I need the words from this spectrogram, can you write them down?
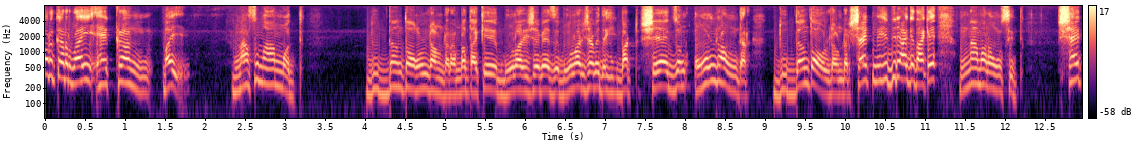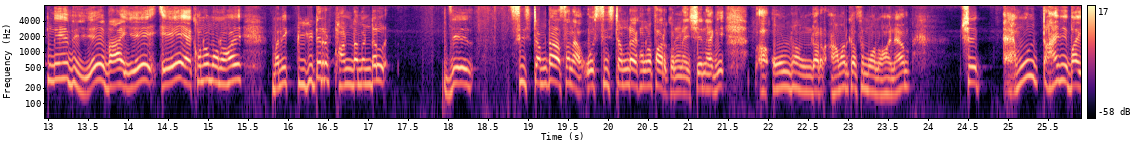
দরকার ভাই, এক রান ভাই নাসুম আহমদ দুর্দান্ত অলরাউন্ডার আমরা তাকে বোলার হিসেবে যে বোলার হিসেবে দেখি বাট সে একজন অলরাউন্ডার দুর্দান্ত অলরাউন্ডার শেখ মেহেদির আগে তাকে নামানো উচিত। শেখ মেহেদি, এ ভাই, এ এ এখনও মনে হয় মানে ক্রিকেটের ফান্ডামেন্টাল যে সিস্টেমটা আছে না, ওই সিস্টেমটা এখনও পার করে নাই। সে নাকি অলরাউন্ডার আমার কাছে মনে হয় না। সে এমন টাইমে ভাই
